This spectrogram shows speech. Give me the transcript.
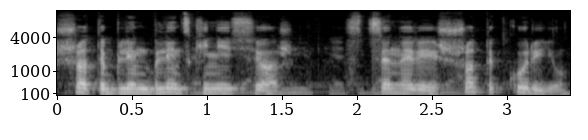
Шо ты, блин, блински несешь? Сценарист, шо ты курил?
